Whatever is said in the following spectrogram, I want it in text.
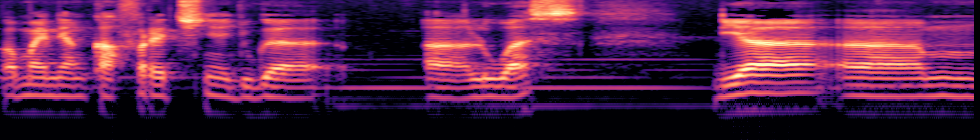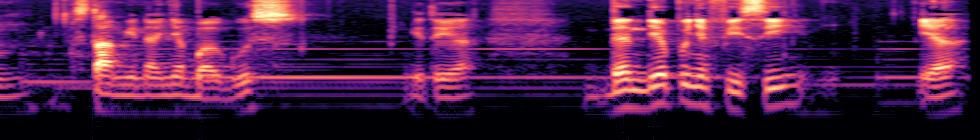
pemain yang coveragenya juga uh, luas dia um, stamina nya bagus gitu ya dan dia punya visi ya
